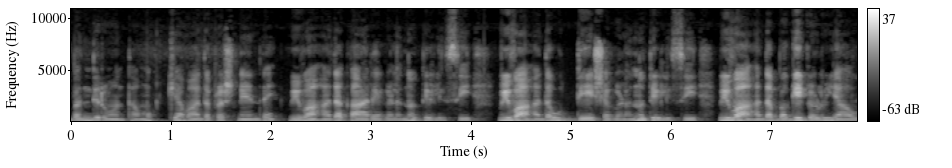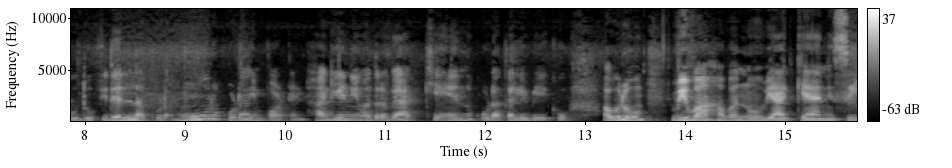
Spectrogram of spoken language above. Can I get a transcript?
ಬಂದಿರುವಂಥ ಮುಖ್ಯವಾದ ಪ್ರಶ್ನೆ ಅಂದರೆ ವಿವಾಹದ ಕಾರ್ಯಗಳನ್ನು ತಿಳಿಸಿ, ವಿವಾಹದ ಉದ್ದೇಶಗಳನ್ನು ತಿಳಿಸಿ, ವಿವಾಹದ ಬಗೆಗಳು ಯಾವುದು? ಇದೆಲ್ಲ ಕೂಡ ಮೂರು ಕೂಡ ಇಂಪಾರ್ಟೆಂಟ್ ಹಾಗೆಯೇ ನೀವು ಅದರ ವ್ಯಾಖ್ಯೆಯನ್ನು ಕೂಡ ಕಲಿಬೇಕು. ಅವರು ವಿವಾಹವನ್ನು ವ್ಯಾಖ್ಯಾನಿಸಿ,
